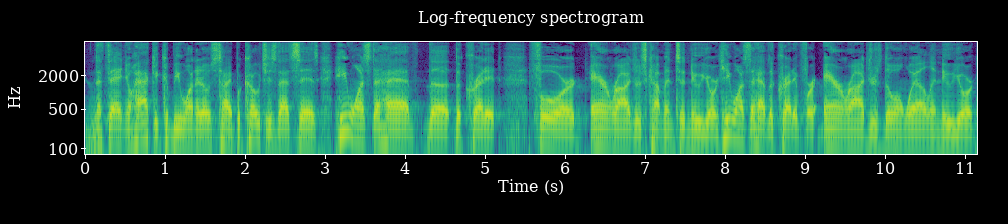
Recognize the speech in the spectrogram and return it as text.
Nathaniel Hackett could be one of those type of coaches that says he wants to have the, the credit for Aaron Rodgers coming to New York. He wants to have the credit for Aaron Rodgers doing well in New York.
